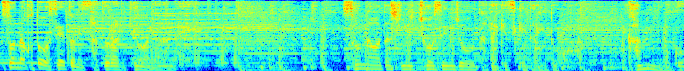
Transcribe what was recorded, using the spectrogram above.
そんなことを生徒に悟られてはならない。そんな私に挑戦状を叩きつけた男神の号。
